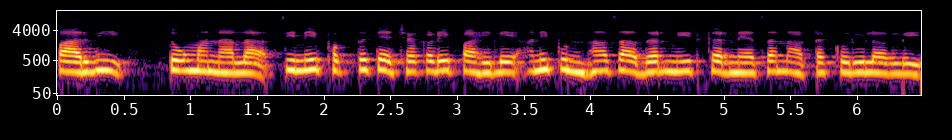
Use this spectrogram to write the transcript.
पारवी तो म्हणाला तिने फक्त त्याच्याकडे पाहिले आणि पुन्हा चादर नीट करण्याचा नाटक करू लागली.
